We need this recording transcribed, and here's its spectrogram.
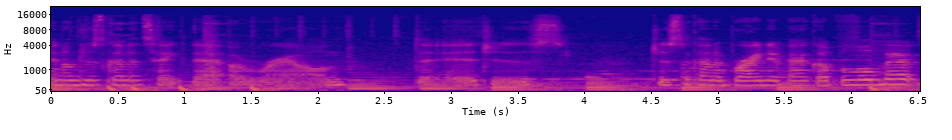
and I'm just gonna take that around the edges just to kind of brighten it back up a little bit.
